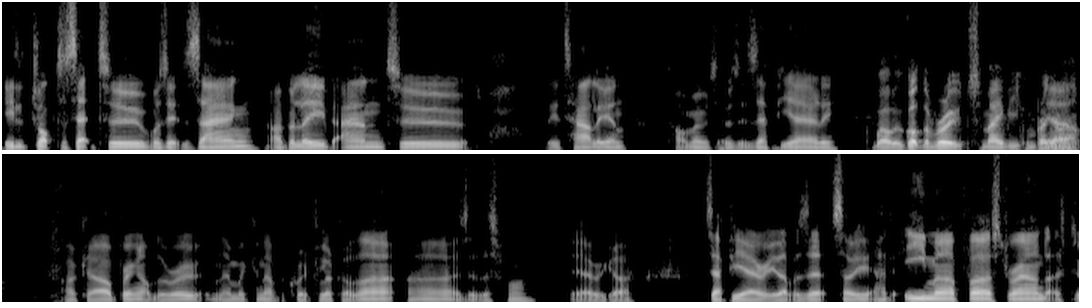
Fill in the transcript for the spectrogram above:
He dropped a set to was it Zhang, I believe, and to the Italian. Can't remember. Was it Zeppieri? Well, we've got the roots. so maybe you can bring it up. Okay, I'll bring up the route and then we can have a quick look at that. Uh, is it this one? Yeah, we go. Zeppieri, that was it. So he had Ymer first round. He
